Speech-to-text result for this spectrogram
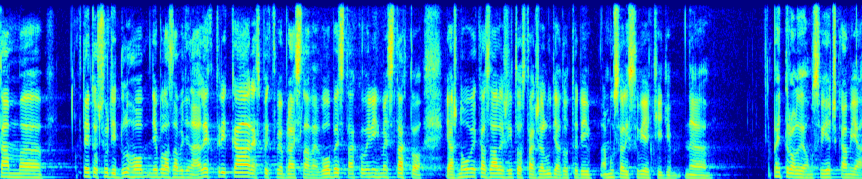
tam e, v tejto štvrti dlho nebola zavedená elektrika, respektíve v Bratislave vôbec, tak ako v iných mestách. To je až novoveká záležitosť, takže ľudia dotedy museli svietiť e, petrolejom, sviečkami a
